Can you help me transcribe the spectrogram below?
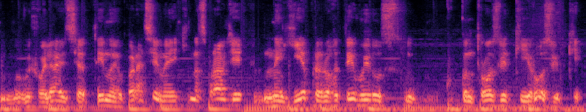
вихваляються тими операціями, які насправді не є прерогативою контрозвідки і розвідки.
